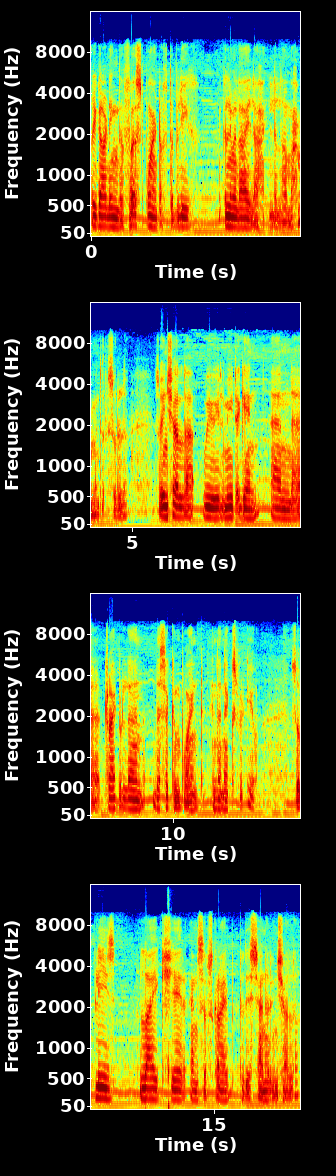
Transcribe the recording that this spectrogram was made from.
regarding the first point of the belief, La ilaha illallah Muhammadur Rasulullah. So inshallah we will meet again and uh, try to learn the second point in the next video. So please like, share and subscribe to this channel inshallah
